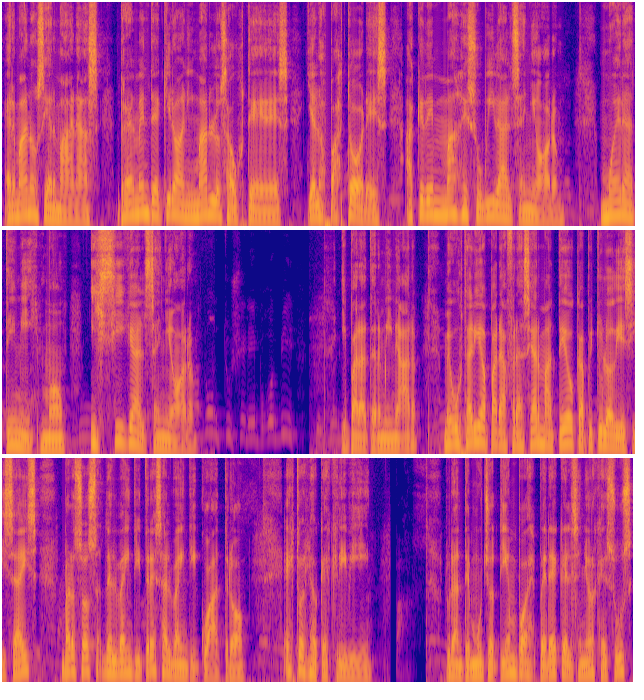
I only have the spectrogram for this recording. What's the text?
Hermanos y hermanas, realmente quiero animarlos a ustedes y a los pastores a que den más de su vida al Señor. Muera a ti mismo y siga al Señor. Y para terminar, me gustaría parafrasear Mateo capítulo 16, versos del 23 al 24. Esto es lo que escribí. Durante mucho tiempo esperé que el Señor Jesús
